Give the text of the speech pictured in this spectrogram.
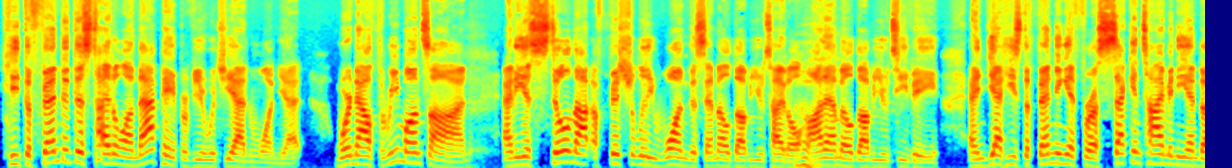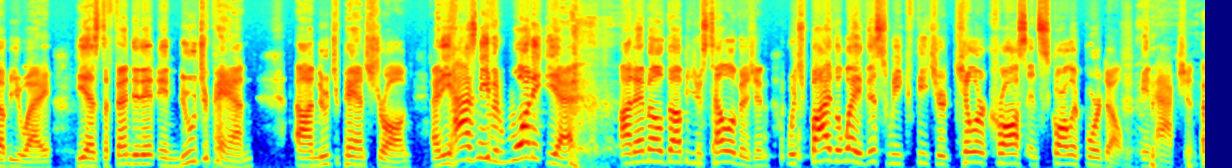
he defended this title on that pay per view, which he hadn't won yet. We're now three months on, and he has still not officially won this MLW title on MLW TV. And yet he's defending it for a second time in the NWA. He has defended it in New Japan, on New Japan Strong, and he hasn't even won it yet on MLW's television, which, by the way, this week featured Killer Kross and Scarlett Bordeaux in action.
